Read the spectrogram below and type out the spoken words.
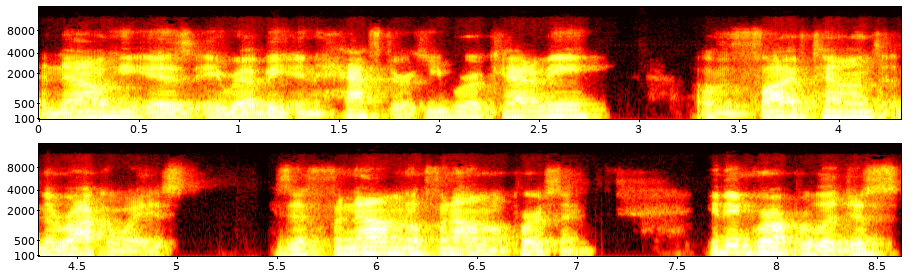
And now he is a Rebbe in HAFTR, Hebrew Academy of the Five Towns and the Rockaways. He's a phenomenal, phenomenal person. He didn't grow up religious.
